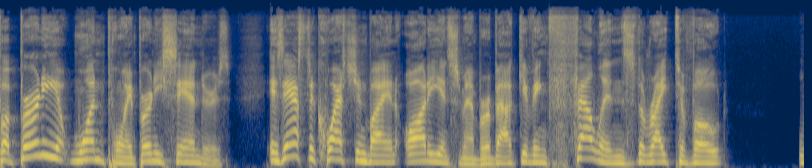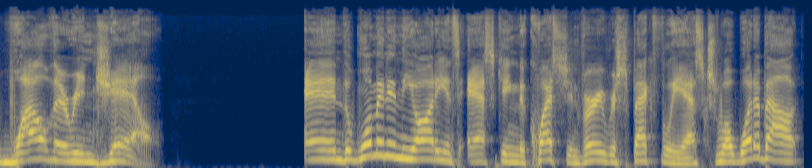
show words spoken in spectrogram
But Bernie, at one point, Bernie Sanders is asked a question by an audience member about giving felons the right to vote while they're in jail. And the woman in the audience asking the question very respectfully asks, Well, what about,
